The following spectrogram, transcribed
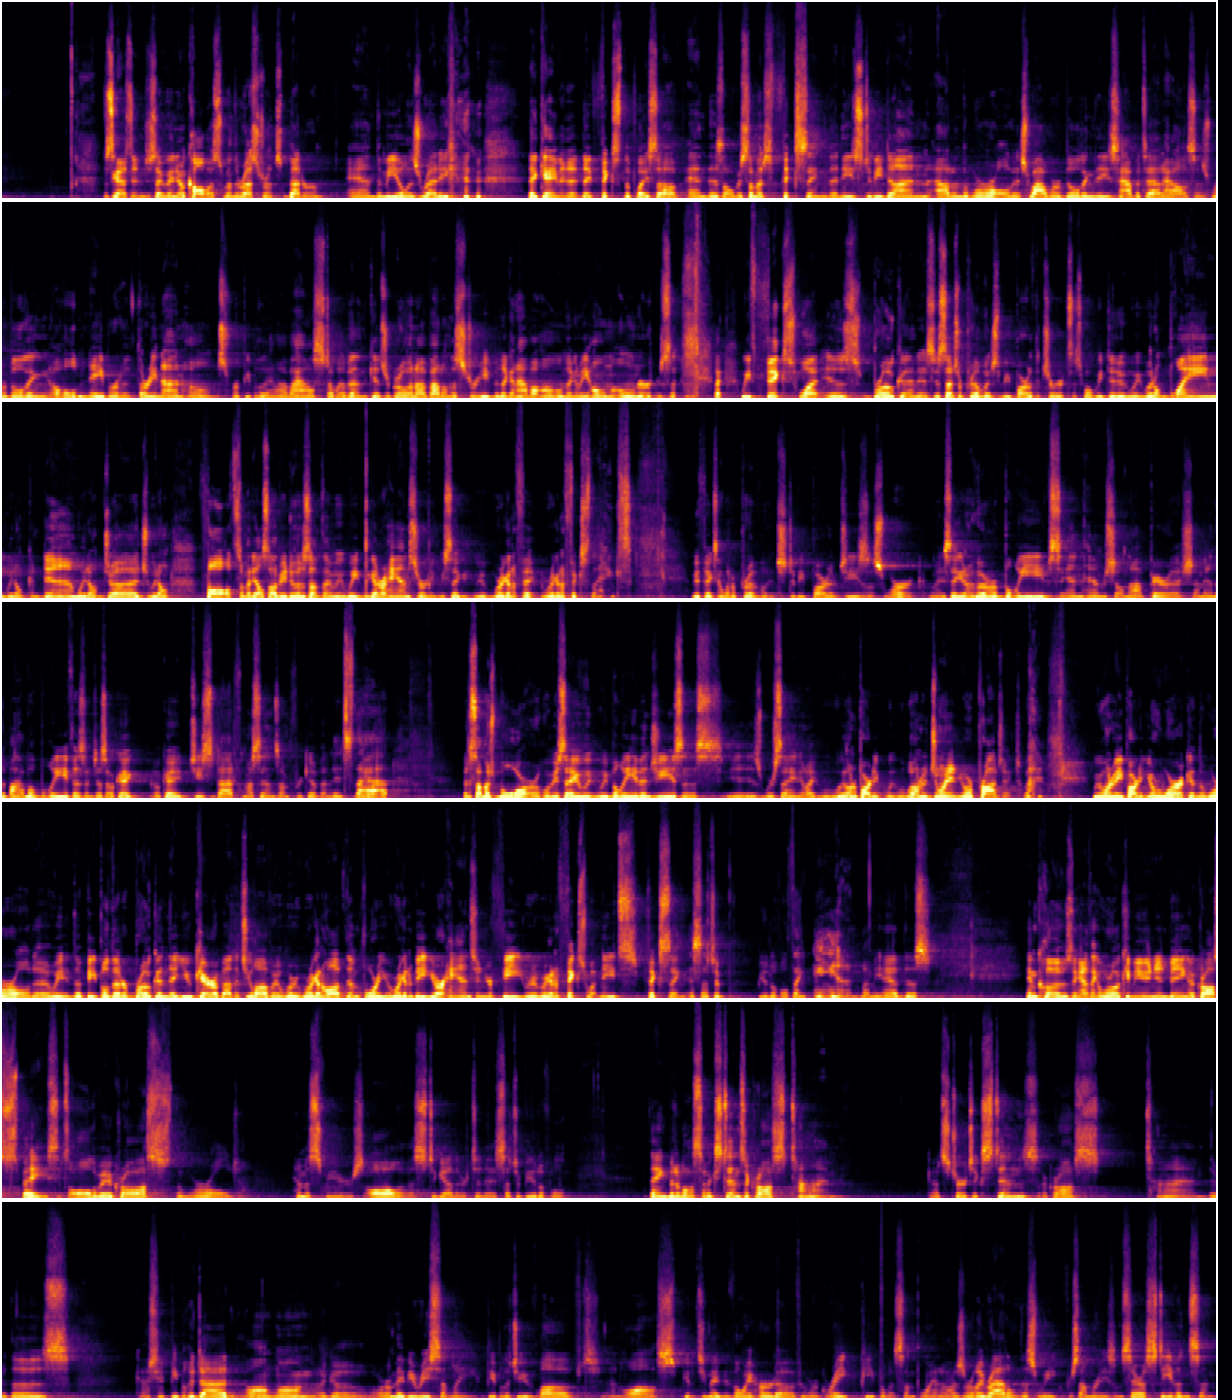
Those guys didn't just say, well, you know, call us when the restaurant's better and the meal is ready. they came and they fixed the place up. And there's always so much fixing that needs to be done out in the world. It's why we're building these habitat houses. We're building a whole neighborhood, 39 homes for people that don't have a house to live in. The kids are growing up out on the street, but they're going to have a home. They're going to be home owners. like we fix what is broken. It's just such a privilege to be part of the church. It's what we do. We, we don't blame, we don't condemn, we don't judge, we don't fault. Somebody else ought to be doing something. We, we, we get our hands dirty. We say, we're going to fix, we're going to fix things. we fix it. What a privilege to be part of Jesus' work. When they say, you know, whoever believes in him shall not perish. I mean, in the Bible, belief isn't just, okay, okay, Jesus died for my sins, I'm forgiven. It's that. But it's so much more. When we say we, we believe in Jesus, is we're saying, like, we want to party, we want to join in your project. We want to be part of your work in the world. Uh, we, the people that are broken that you care about, that you love, we're, we're going to love them for you. We're going to be your hands and your feet. We're, we're going to fix what needs fixing. It's such a beautiful thing. And let me add this. In closing, I think a world communion being across space, it's all the way across the world, hemispheres, all of us together today. It's such a beautiful thing, but it also extends across time. God's church extends across time. There are those, gosh, people who died long, long ago, or maybe recently, people that you've loved and lost, people that you maybe have only heard of who were great people at some point. I was really rattled this week for some reason. Sarah Stevenson,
